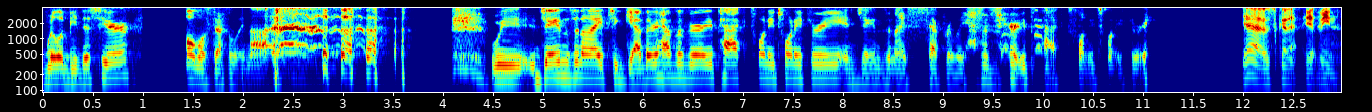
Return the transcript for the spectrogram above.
Will it be this year? Almost definitely not. we James and I together have a very packed 2023, and James and I separately have a very packed 2023. Yeah, I was gonna. I mean,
